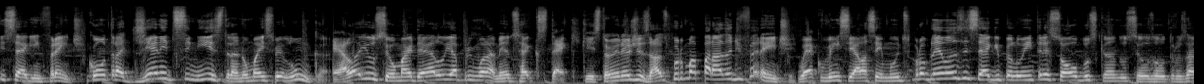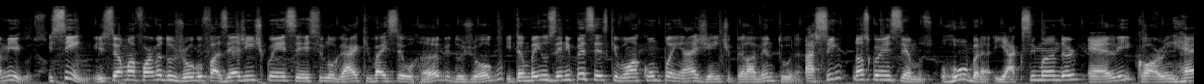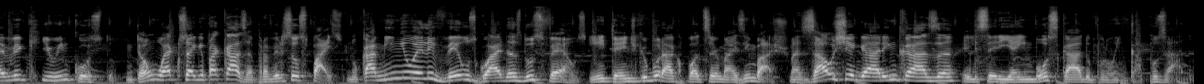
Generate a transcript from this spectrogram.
e segue em frente. Contra Janet Sinistra numa espelunca. Ela e o seu martelo e aprimoramentos Hextech, que estão energizados por uma parada diferente. O Echo vence ela sem muitos problemas e segue pelo entresol buscando seus outros amigos. E sim, isso é uma forma do jogo fazer a gente conhecer esse lugar que vai ser o hub do jogo e também os NPCs que vão acompanhar a gente pela aventura. Assim, nós conhecemos Rubra e Aximander, Ellie, Corin Havoc e o Encosto. Então o Echo segue para casa para ver seus pais. No caminho, ele vê os guardas dos ferros e entende que o buraco pode ser mais embaixo. Mas ao chegar em casa, ele seria emboscado por um encapuzado.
